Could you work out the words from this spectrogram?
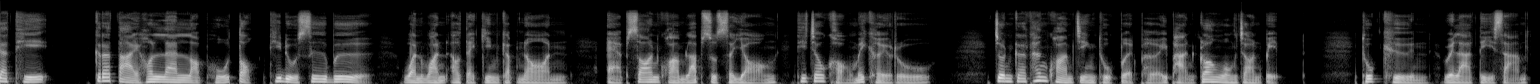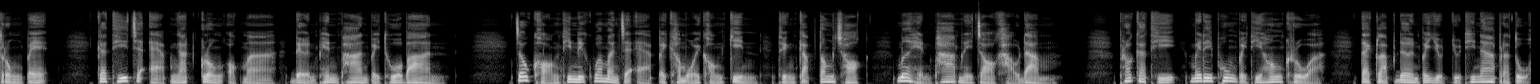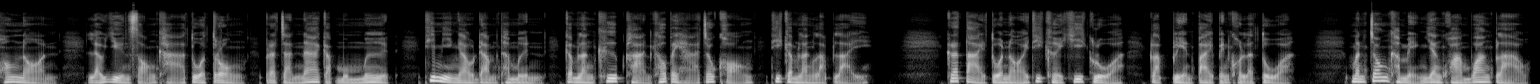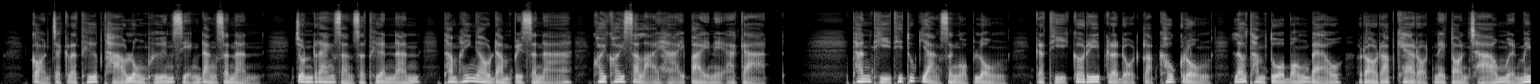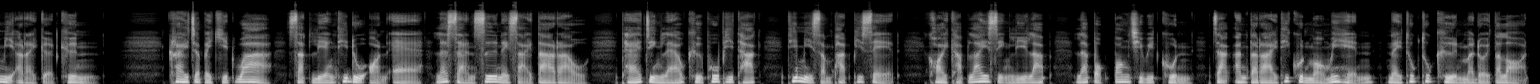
กะทิ กระต่ายฮอลแลนด์หลอบหูตกที่ดูซื่อบื้อ วันๆเอาแต่กินกับนอน แอบซ่อนความลับสุดสยองที่เจ้าของไม่เคยรู้ จนกระทั่งความจริงถูกเปิดเผยผ่านกล้องวงจรปิด ทุกคืนเวลาตีสามตรงเป๊ะ กะทิจะแอบงัดกรงออกมาเดินเพ่นพ่านไปทั่วบ้าน เจ้าของที่นึกว่ามันจะแอบไปขโมยของกินถึงกับต้องช็อก เมื่อเห็นภาพในจอขาวดำ เพราะกะทิไม่ได้พุ่งไปที่ห้องครัว แต่กลับเดินไปหยุดอยู่ที่หน้าประตูห้องนอน แล้วยืนสองขาตัวตรง ประจันหน้ากับมุมมืด ที่มีเงาดำทะมึนกำลังคืบคลานเข้าไปหาเจ้าของที่กำลังหลับไหล กระต่ายตัวน้อยที่เคยขี้กลัว กลับเปลี่ยนไปเป็นคนละตัว มันจ้องเขม็งยังความว่างเปล่า ก่อนจะกระทืบเท้าลงพื้นเสียงดังสนั่น จนแรงสั่นสะเทือนนั้นทำให้เงาดำปริศนาค่อยๆ สลายหายไปในอากาศ ทันทีที่ทุกอย่างสงบลง กะทิก็รีบกระโดดกลับเข้ากรง แล้วทำตัวบ้องแบวรอรับแครอทในตอนเช้าเหมือนไม่มีอะไรเกิดขึ้น ใครจะไปคิดว่าสัตว์เลี้ยงที่ดูอ่อนแอ และแสนซื่อในสายตาเรา แท้จริงแล้วคือผู้พิทักษ์ที่มีสัมผัสพิเศษ คอยขับไล่สิ่งลี้ลับ และปกป้องชีวิตคุณ จากอันตรายที่คุณมองไม่เห็นในทุกๆ คืนมาโดยตลอด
